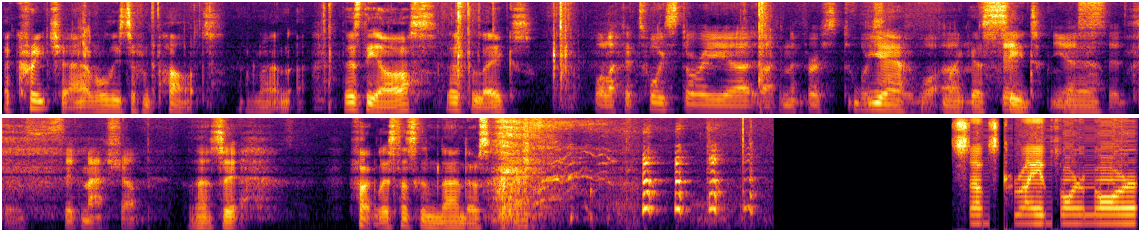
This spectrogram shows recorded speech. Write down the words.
a creature out of all these different parts? There's the arse, there's the legs. Well, like a Toy Story, uh, like in the first Toy Yeah, Story. What, like um, a Sid, Yes, yeah. Sid, uh, Sid mashup. That's it. Fuck, let's let's get some Nando's. Subscribe for more.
